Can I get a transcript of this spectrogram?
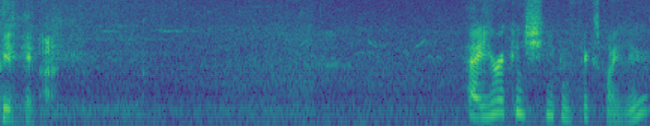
Yeah. Hey, you reckon she can fix my ute?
